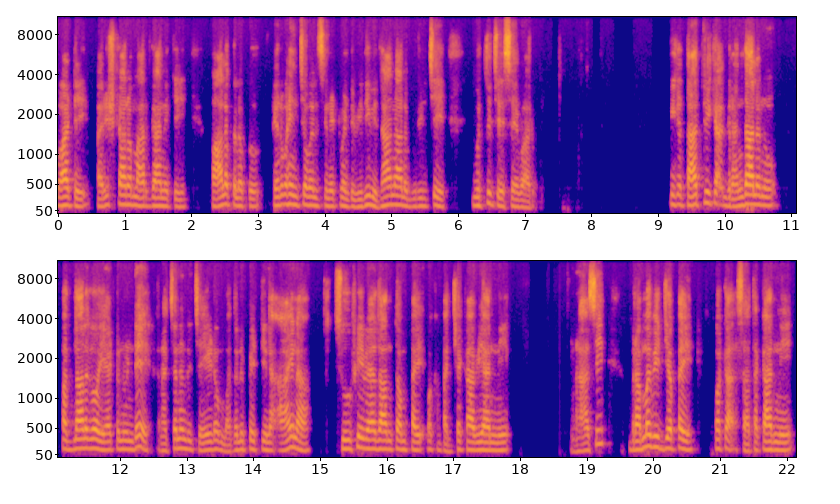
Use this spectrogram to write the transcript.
వాటి పరిష్కార మార్గానికి పాలకులకు నిర్వహించవలసినటువంటి విధి విధానాల గురించి గుర్తు చేసేవారు. ఇక తాత్విక గ్రంథాలను పద్నాలుగో ఏట నుండే రచనలు చేయడం మొదలుపెట్టిన ఆయన సూఫీ వేదాంతంపై ఒక పద్యకావ్యాన్ని రాసి బ్రహ్మ విద్యపై ఒక శతకాన్ని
